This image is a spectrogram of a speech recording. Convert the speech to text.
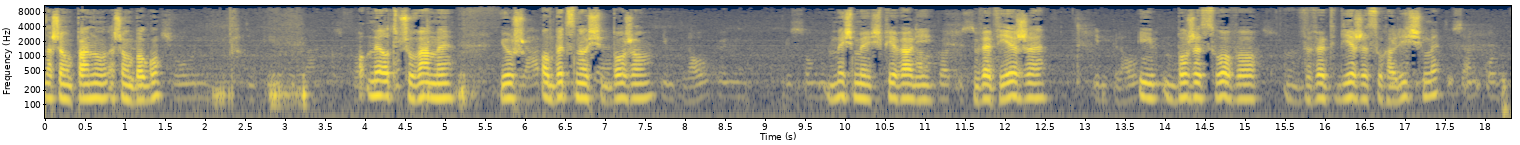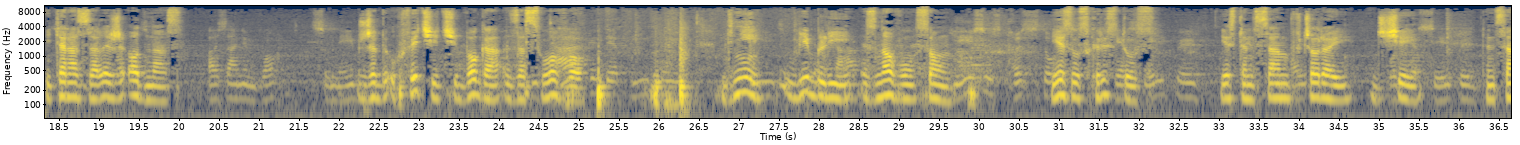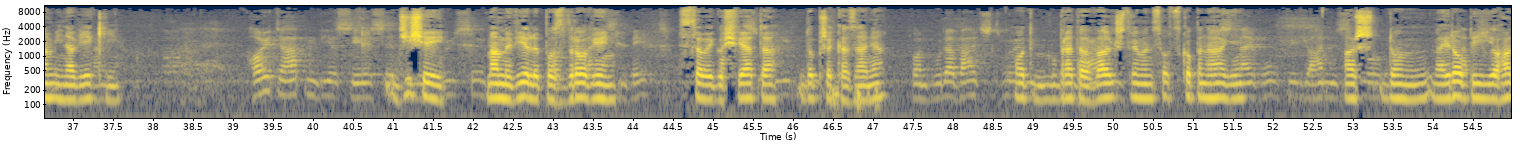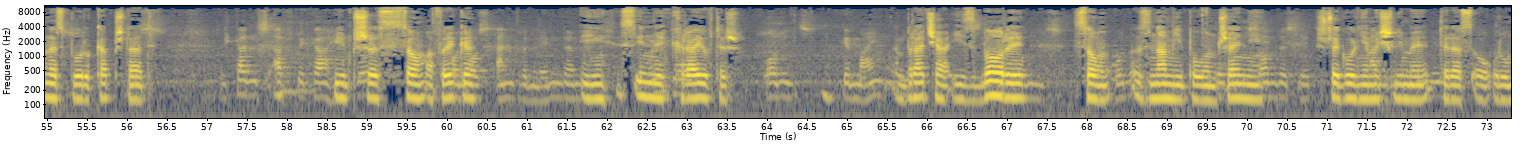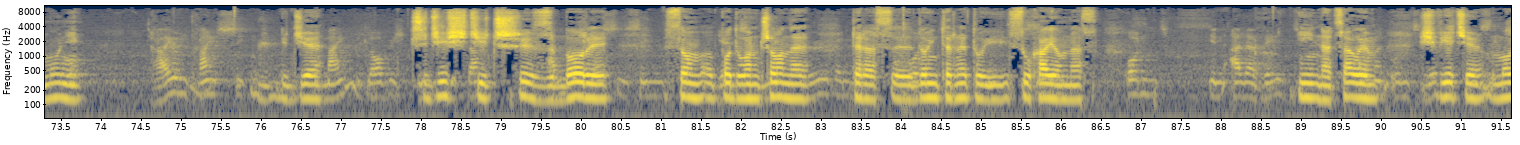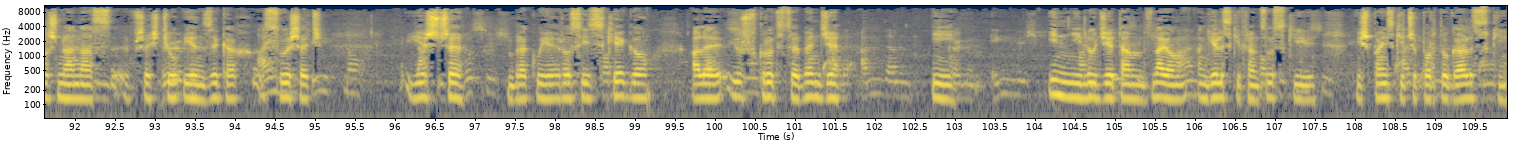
naszemu Panu, naszemu Bogu. My odczuwamy już obecność Bożą. Myśmy śpiewali we wierze i Boże Słowo we wierze słuchaliśmy i teraz zależy od nas, żeby uchwycić Boga za Słowo. Dni Biblii znowu są. Jezus Chrystus jest ten sam wczoraj, dzisiaj, ten sam i na wieki. Dzisiaj mamy wiele pozdrowień z całego świata do przekazania. Od brata Wallströmen z Kopenhagi aż do Nairobi, Johannesburg, Kapstadt i przez całą Afrykę i z innych krajów też. Bracia i zbory są z nami połączeni. Szczególnie myślimy teraz o Rumunii, gdzie 33 zbory są podłączone teraz do internetu i słuchają nas. I na całym świecie można nas w sześciu językach słyszeć. Jeszcze brakuje rosyjskiego, ale już wkrótce będzie i inni ludzie tam znają angielski, francuski, hiszpański czy portugalski.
